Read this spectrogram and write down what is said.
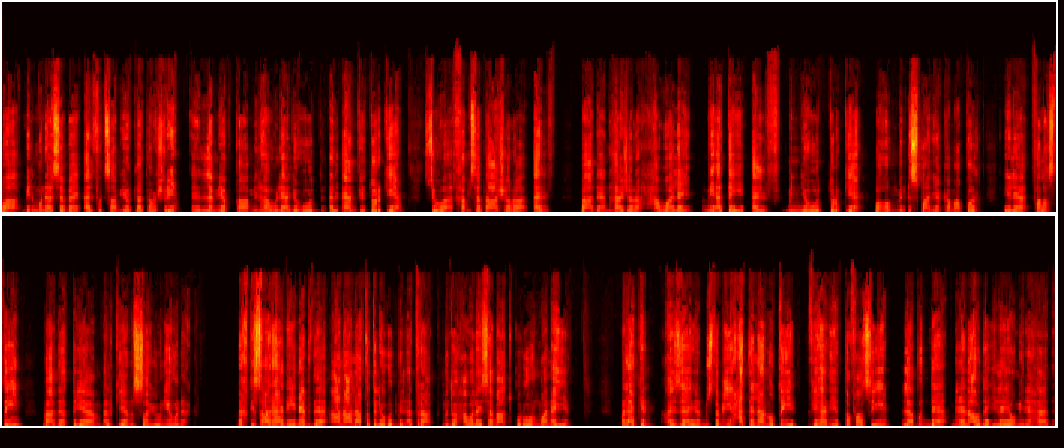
وبالمناسبة 1923 لم يبقى من هؤلاء اليهود الآن في تركيا سوى 15 ألف بعد أن هاجر حوالي 200 ألف من يهود تركيا وهم من إسبانيا كما قلت إلى فلسطين بعد قيام الكيان الصهيوني هناك. باختصار هذه نبذة عن علاقة اليهود بالأتراك منذ حوالي سبعة قرون ونية. ولكن أعزائي المستمعين حتى لا نطيل في هذه التفاصيل لابد من العودة إلى يومنا هذا.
